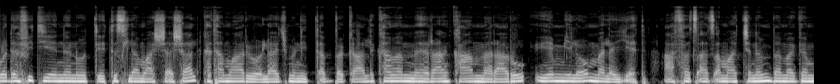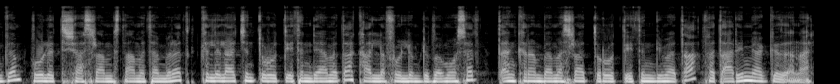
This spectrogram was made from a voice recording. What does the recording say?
ወደፊት ይህንን ውጤትስ ለማሻሻል ከተማሪ ወላጅ ምን ይጠበቃል? ከመምህራን ከአመራሩ የሚለውን መለየት፣ አፈጻጸማችንን በመገምገም በ2015 ዓ ም ክልላችን ጥሩ ውጤት እንዲያመጣ ካለፈው ልምድ በመውሰድ ጠንክረን በመስራት ጥሩ ውጤት እንዲመጣ ፈጣሪም ያግዘናል።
